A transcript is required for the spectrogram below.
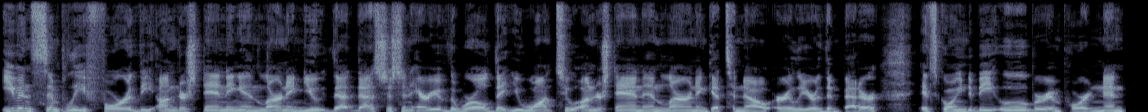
even simply for the understanding and learning you that that's just an area of the world that you want to understand and learn and get to know earlier than better. It's going to be uber important. And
